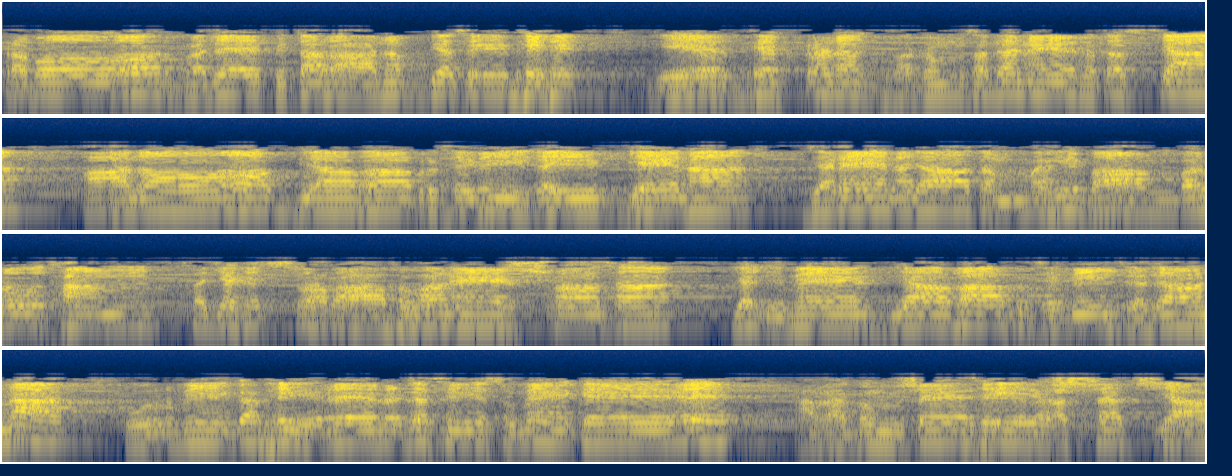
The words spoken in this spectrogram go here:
प्रभोर्वजे पितरानव्यसेभिः। येभ्यः प्रणध्वगुम् सदने ऋतस्य। आनोऽव्या वा पृथिवी दैव्येन जनेन जातम् वरोथम्। स यजि स्वपाभुवनेश्वास य इमे द्या वा पृथिवी जजान। पूर्वी गभीरे रजसि सुमेके। अवगुंशेधीरश्च्या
